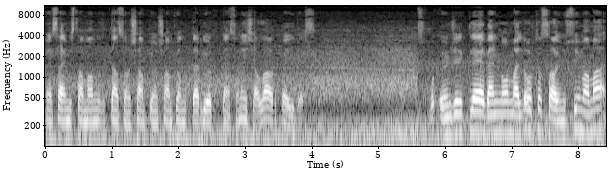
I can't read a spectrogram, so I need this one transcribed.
mesaimiz tamamladıktan sonra şampiyon şampiyonluklar gördükten sonra inşallah Avrupa'ya gideriz. Öncelikle ben normalde orta saha oyuncusuyum ama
